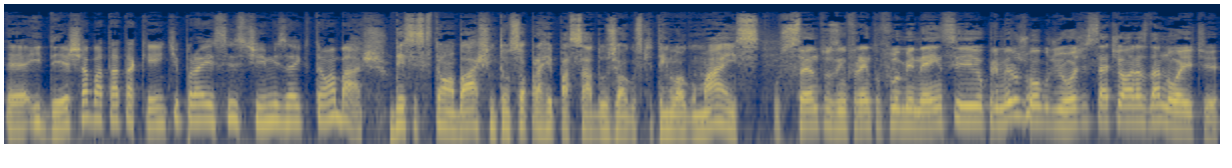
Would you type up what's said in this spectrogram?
É, e deixa a batata quente para esses times aí que estão abaixo. Desses que estão abaixo, então só para repassar dos jogos que tem logo mais, O Santos enfrenta o Fluminense o primeiro jogo de hoje, 7 horas da noite.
